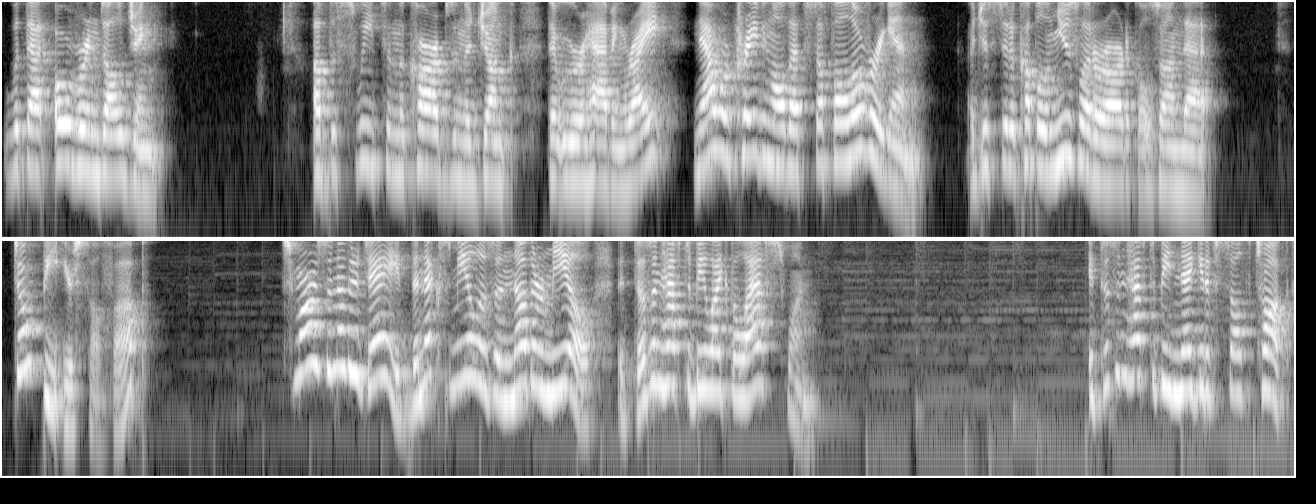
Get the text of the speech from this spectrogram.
with that overindulging of the sweets and the carbs and the junk that we were having, right? Now we're craving all that stuff all over again. I just did a couple of newsletter articles on that. Don't beat yourself up. Tomorrow's another day. The next meal is another meal. It doesn't have to be like the last one. It doesn't have to be negative self talk.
